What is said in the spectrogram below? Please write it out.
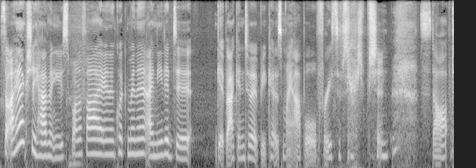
So I actually haven't used Spotify in a quick minute. I needed to get back into it because my Apple free subscription stopped.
